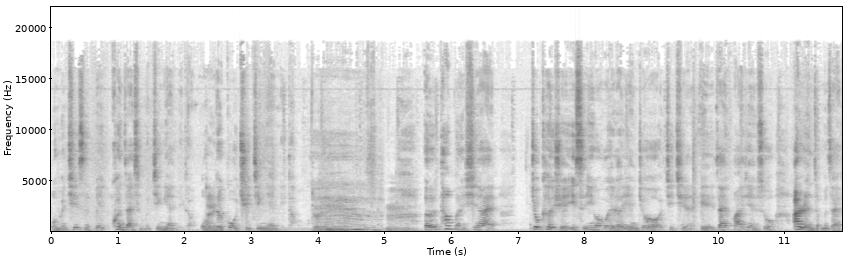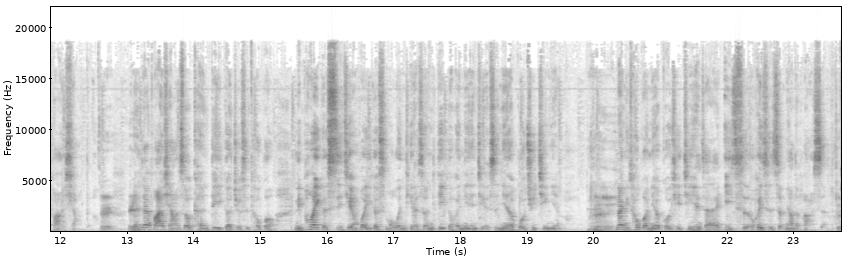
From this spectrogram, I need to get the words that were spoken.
我们其实被困在什么经验里头？我们的过去经验里头，对，嗯。嗯，而他们现在就科学一直因为为了研究机器人，也在发现说，二人怎么在发想。对，人在发想的时候，可能第一个就是透过你碰到一个事件或一个什么问题的时候，你第一个会连接是你的过去经验嘛。对、嗯。那你透过你的过去经验再来预测会是怎么样的发生？对。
